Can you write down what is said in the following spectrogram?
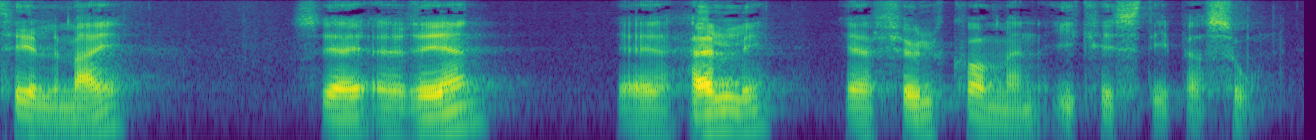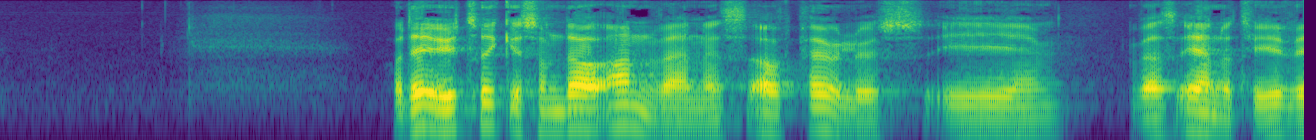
til meg, så jeg er ren, jeg er hellig, jeg er fullkommen i Kristi person. Og Det uttrykket som da anvendes av Paulus i vers 21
